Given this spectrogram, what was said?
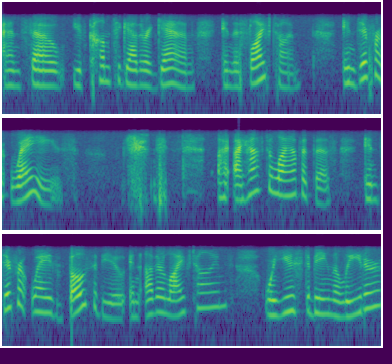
And so you've come together again in this lifetime in different ways. I, I have to laugh at this. In different ways, both of you in other lifetimes were used to being the leader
